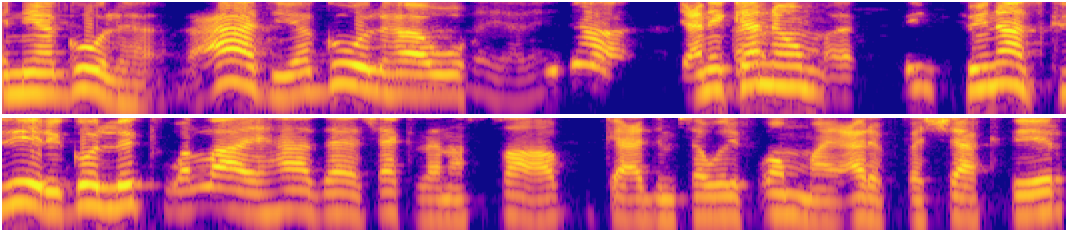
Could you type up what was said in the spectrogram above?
إني أقولها. عادي أقولها و... يعني, يعني كأنهم في ناس كثير يقول لك والله هذا شكله نصاب قاعد مسوي في أمه يعرف فشاء كثير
